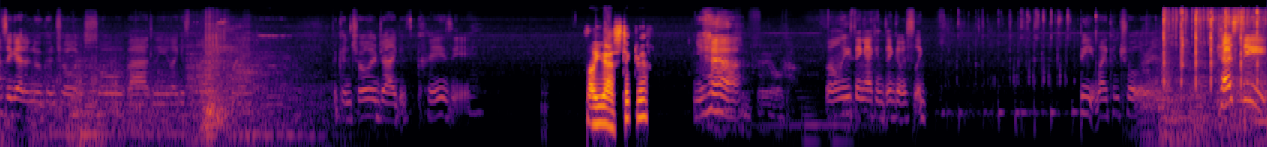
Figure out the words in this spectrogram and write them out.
have to get a new controller so badly. Like it's not even funny. The controller drag is crazy. Oh, you got a stick drift? Yeah. The only thing I can think of is like beat my controller in. Kesty!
